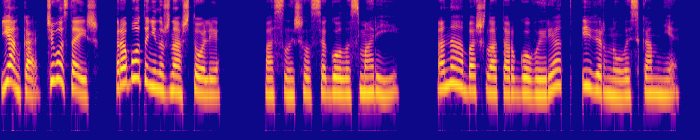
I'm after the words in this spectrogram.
«Янка, чего стоишь? Работа не нужна, что ли?» — послышался голос Марии. Она обошла торговый ряд и вернулась ко мне.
